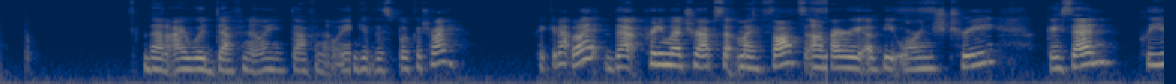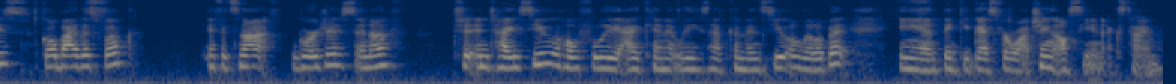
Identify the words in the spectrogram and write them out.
then I would definitely, definitely give this book a try. Pick it up. But that pretty much wraps up my thoughts on Priory of the Orange Tree. Like I said, please go buy this book. If it's not gorgeous enough to entice you, hopefully I can at least have convinced you a little bit. And thank you guys for watching. I'll see you next time.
